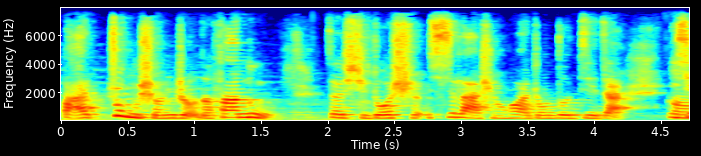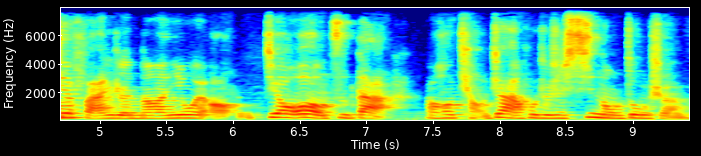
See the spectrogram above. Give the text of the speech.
把众神者的发怒，在许多神希腊神话中都记载，一些凡人呢因为傲骄傲自大，然后挑战或者是戏弄众神，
